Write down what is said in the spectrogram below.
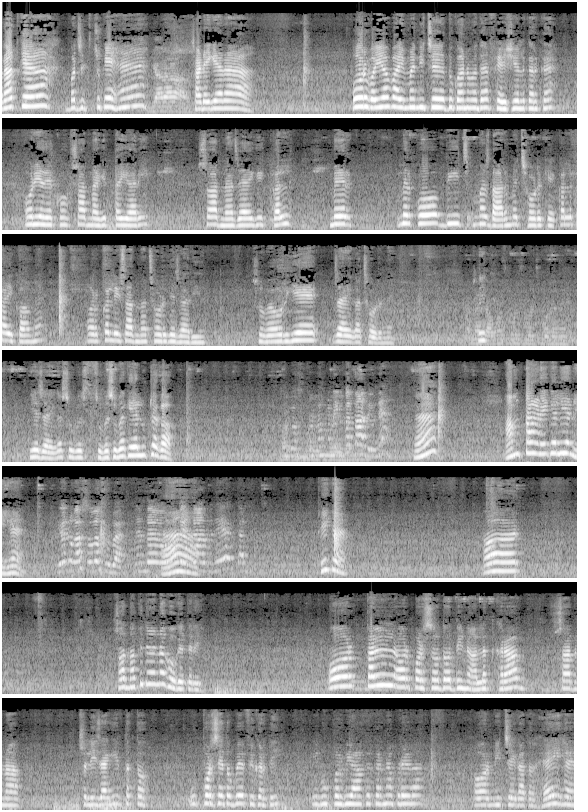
रात के बज चुके हैं? साढ़े ग्यारह। और भैया भाई मैं नीचे दुकान में था फेशियल करके। और ये देखो साधना की तैयारी। साधना जाएगी कल। मेरे मेरे को बीच मजदार में छोड़ के कल का ही काम है। और कल ही साधना छोड़ के जा रही है। सुबह और ये जाएगा छोड़ने। ठीक? ये जाएगा सुबह सुबह सुबह के लुटेगा बता दो ना हैं? हम ताने के लिए नहीं है। सुबह सुबह। हाँ। ठीक है। और साधना कितने नग हो गए तेरे? और कल और परसों दो दिन हालत खराब। साधना चली जाएगी अब तक तो। ऊपर से तो बेफिक्र थी। ऊपर भी आके करना पड़ेगा। और नीचे का तो है ही है।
